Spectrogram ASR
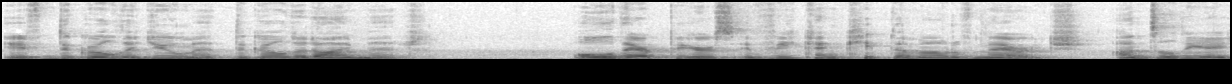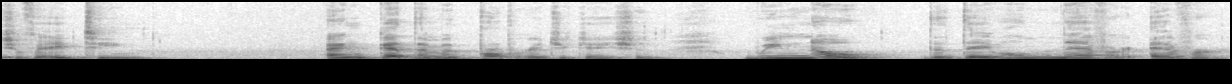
if the girl that you met, the girl that I met, all their peers, if we can keep them out of marriage until the age of 18 and get them a proper education, we know that they will never ever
